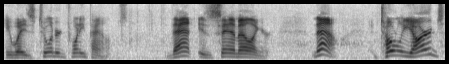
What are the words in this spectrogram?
he weighs 220 pounds. That is Sam Ehlinger. Now, total yards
